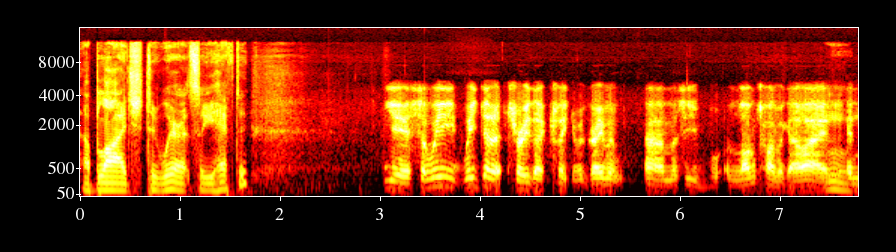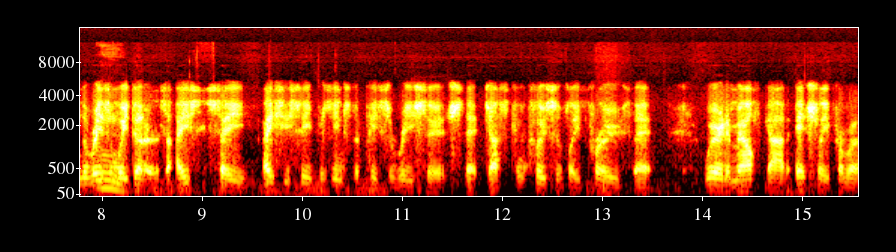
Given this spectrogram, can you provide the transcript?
obliged to wear it, so you have to? Yeah, so we, we did it through the collective agreement um, as you, a long time ago, eh? and, Mm, and the reason mm. we did it is that ACC ACC presented a piece of research that just conclusively proved that wearing a mouth guard actually from a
